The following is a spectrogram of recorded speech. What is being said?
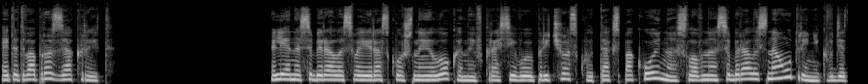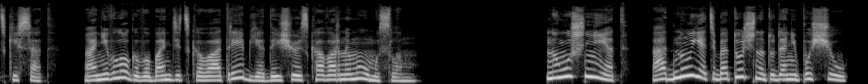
Этот вопрос закрыт». Лена собирала свои роскошные локоны в красивую прическу так спокойно, словно собиралась на утренник в детский сад, а не в логово бандитского отребья, да еще и с коварным умыслом. «Ну уж нет, одну я тебя точно туда не пущу».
